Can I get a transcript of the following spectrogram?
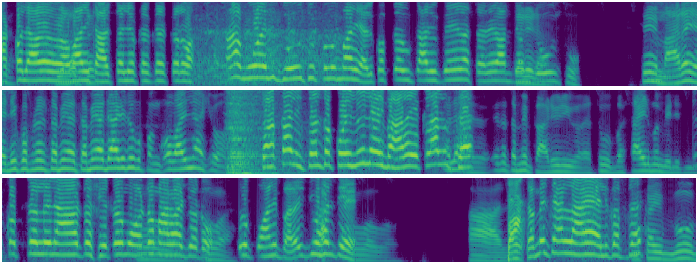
આખો દાડો અમારી કારતાલીઓ કર કર કરો. આ હું હજી જોઉં છું પેલું મારે હેલિકોપ્ટર ઉતાર્યું પેલા સરેરામ તેમ જોઉં છું. તે મારે હેલિકોપ્ટર તમે તમે અડાડી દો પંખો વાળી નાખ્યો? કાકા નીચલ તો કોઈ નહીં મારે એકલાનું છે. એ તો તમે કાઢ્યું નહીં તું સાઈડ સાઈડમાં મેલી હેલિકોપ્ટર લઈને આવ્યો તો ક્ષેત્રમાં ઓટો મારવા જતો તો પેલું પાણી ભરાઈ ગયું હે તે. હા તમે ચાલ લાયા હેલિકોપ્ટર કઈ હું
